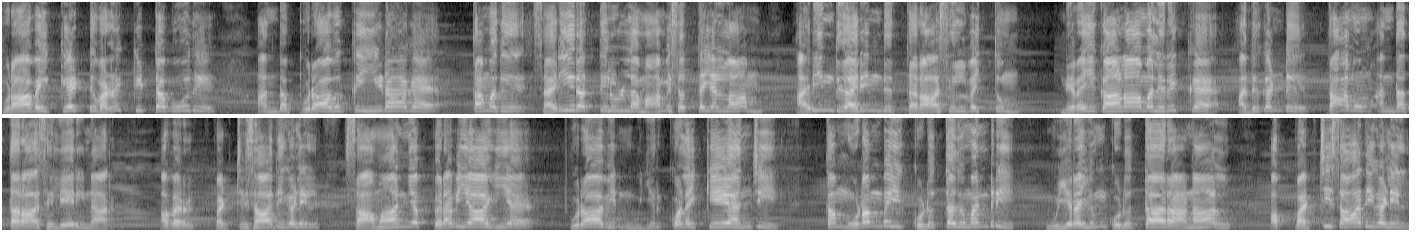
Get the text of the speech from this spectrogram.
புறாவை கேட்டு வழக்கிட்ட போது அந்த புறாவுக்கு ஈடாக தமது சரீரத்தில் உள்ள மாமிசத்தையெல்லாம் அறிந்து அறிந்து தராசில் வைத்தும் நிறை காணாமல் இருக்க அது கண்டு தாமும் அந்த தராசில் ஏறினார். அவர் பட்சி சாதிகளில் சாமானிய பிறவியாகிய புறாவின் உயிர்கொலைக்கே அஞ்சி தம் உடம்பை கொடுத்ததுமன்றி உயிரையும் கொடுத்தாரானால் அப்பட்சி சாதிகளில்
